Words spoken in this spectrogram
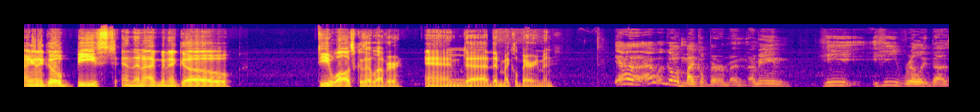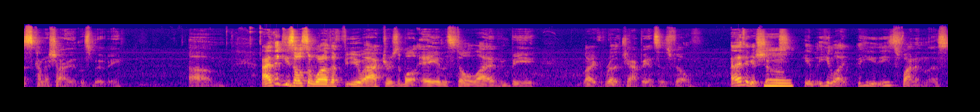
I'm gonna go Beast, and then I'm gonna go Dee Wallace because I love her, and Mm. uh, then Michael Berryman. Yeah, I would go with Michael Berryman. I mean, he he really does kind of shine in this movie. Um, I think he's also one of the few actors, well, A, that's still alive, and B, like really champions his film. And I think it shows. Mm. He he like he, he's fun in this.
